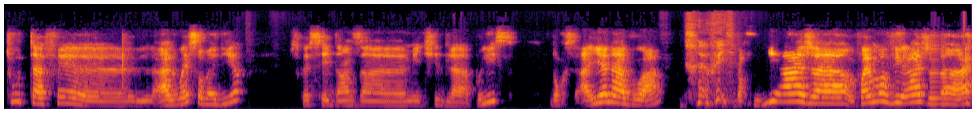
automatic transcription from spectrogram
tout à fait euh, à l'ouest, on va dire, parce que c'est dans un métier de la police. Donc, ça n'a rien à voir. oui. Donc, virage à, vraiment virage à,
